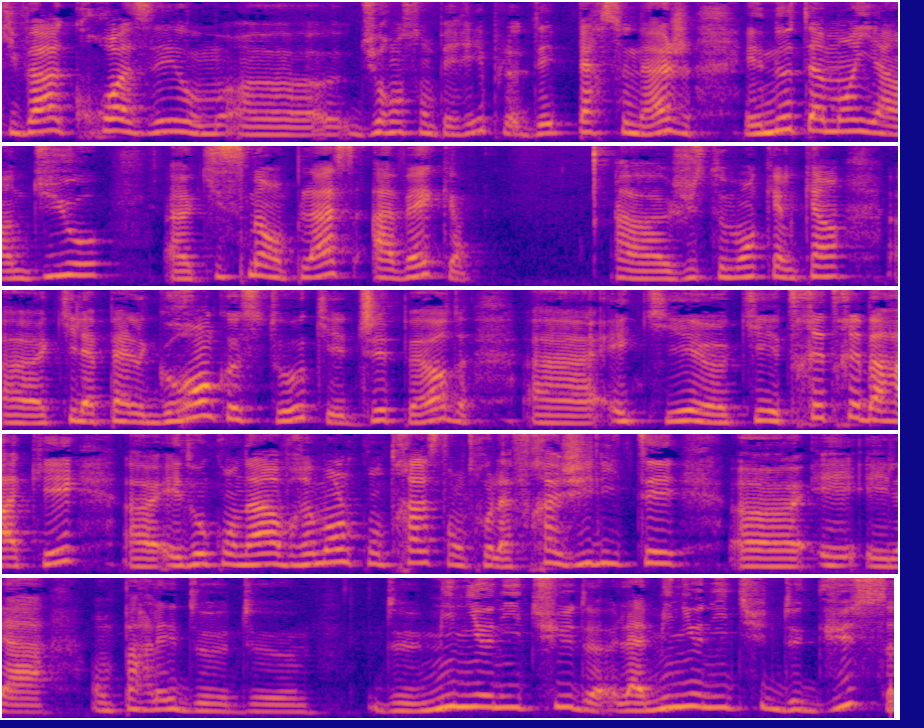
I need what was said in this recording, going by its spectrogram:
qui va croiser durant son périple des personnages. Et notamment, il y a un duo qui se met en place avec euh, justement quelqu'un euh, qu'il appelle grand costaud qui est Jeopard euh, et qui est qui est très très baraqué et donc on a vraiment le contraste entre la fragilité et, et la on parlait de, de de mignonitude, la mignonitude de Gus,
